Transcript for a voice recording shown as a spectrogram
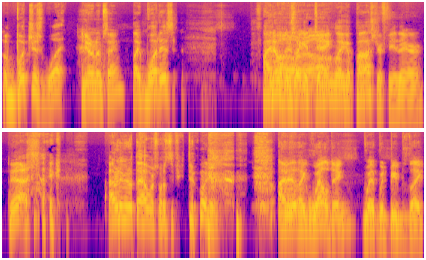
Butch is what? You know what I'm saying? Like, what is it? I know there's like Oh, a dangling apostrophe there. Yeah, it's like I don't even know what the hell we're supposed to be doing. Here. I mean, like welding would, would be like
